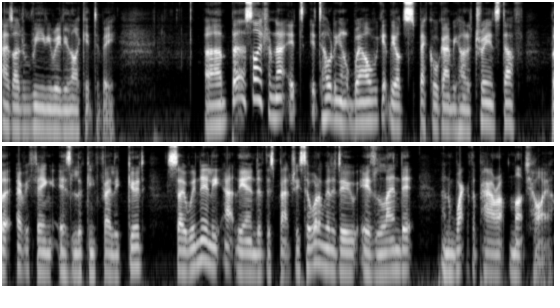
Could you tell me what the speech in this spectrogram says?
as I'd really, really like it to be. Um, but aside from that, it's, it's holding up well. We get the odd speckle going behind a tree and stuff, but everything is looking fairly good. So we're nearly at the end of this battery. So what I'm going to do is land it and whack the power up much higher.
